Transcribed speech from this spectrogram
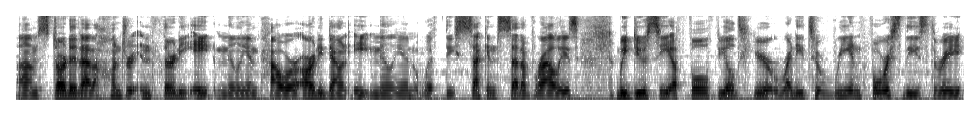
Um, started at 138 million power already down 8 million with the second set of rallies. We do see a full field here ready to reinforce these three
